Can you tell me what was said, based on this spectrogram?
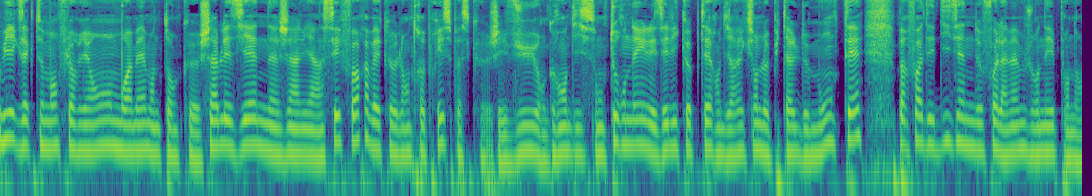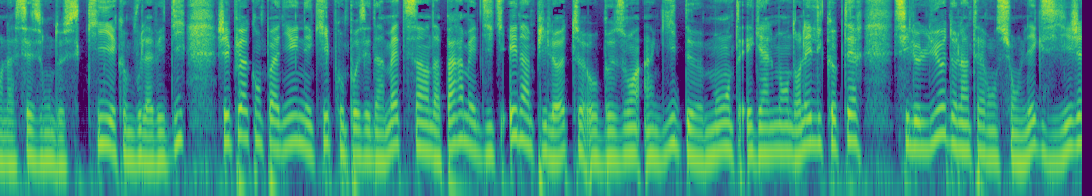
Oui, exactement, Florian. Moi-même, en tant que chablaisienne, j'ai un lien assez fort avec euh, l'entreprise parce que j'ai vu en grandissant tourner les hélicoptères en direction de l'hôpital de Montaix, parfois des dizaines de fois la même journée pendant la saison de ski. Et comme vous l'avez dit, j'ai pu accompagner une équipe composée d'un médecin, d'un paramédic et d'un pilote. Au besoin, un guide monte également dans l'hélicoptère si le lieu de l'intervention l'exige.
